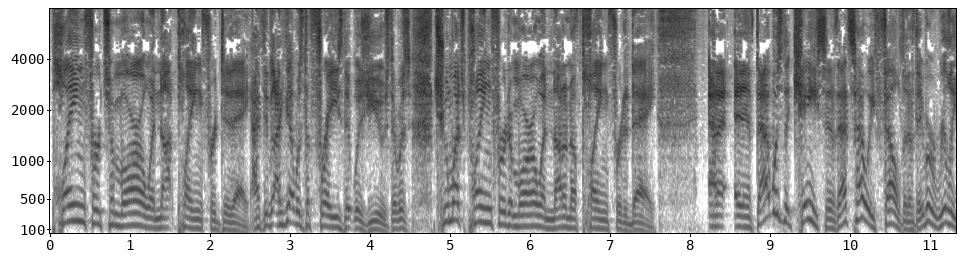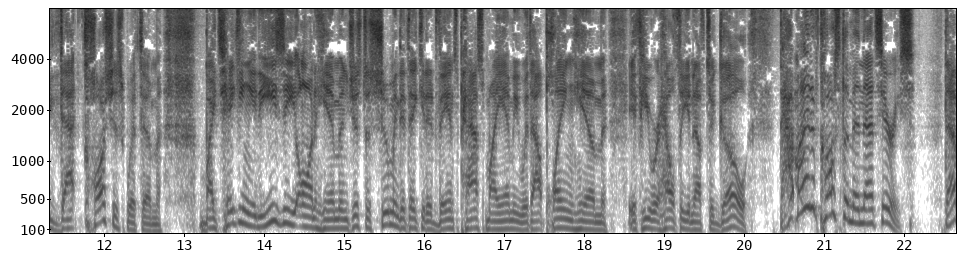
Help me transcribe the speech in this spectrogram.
playing for tomorrow and not playing for today. I think, I think that was the phrase that was used. There was too much playing for tomorrow and not enough playing for today. And, and if that was the case, and if that's how he felt, and if they were really that cautious with him by taking it easy on him and just assuming that they could advance past Miami without playing him if he were healthy enough to go, that might have cost them in that series. That,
